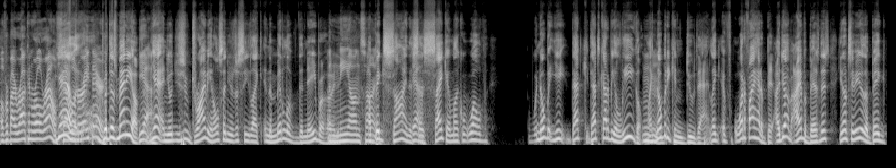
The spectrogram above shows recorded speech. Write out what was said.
Over by Rock and Roll Ralph. yeah, like- right there. But there's many of them. Yeah. Yeah, and you'll you're just driving, and all of a sudden you'll just see like in the middle of the neighborhood a neon sign. a big sign that Yeah. says "Psycho." I'm like, well, nobody you, that that's got to be illegal. Like Mhm. nobody can do that. Like if what if I had a bit? I do. Have, I have a business. You don't see me with a big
